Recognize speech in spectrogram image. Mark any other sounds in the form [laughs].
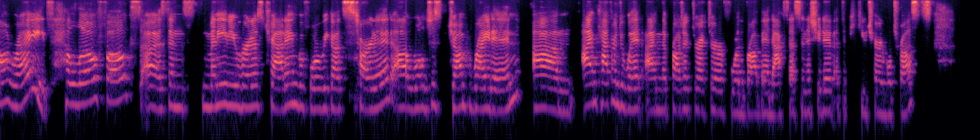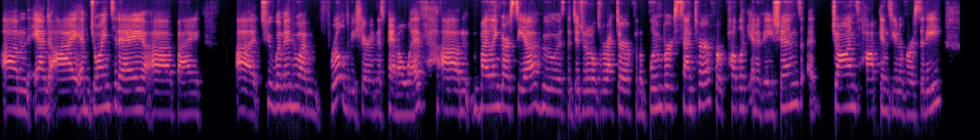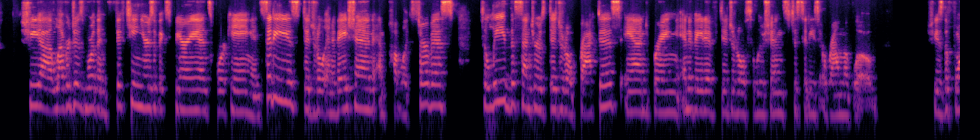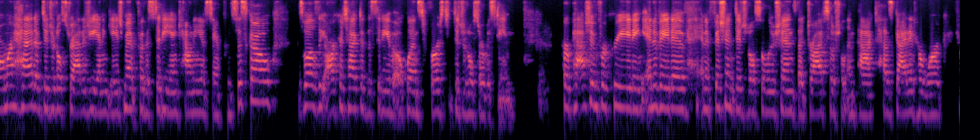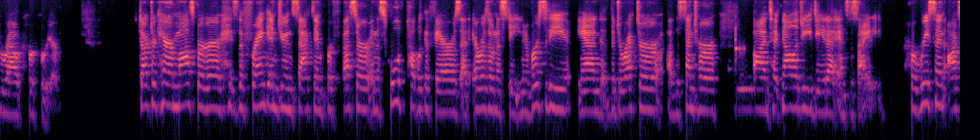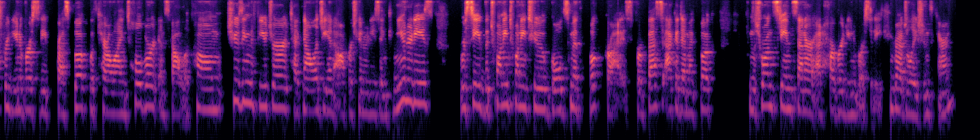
All right. Hello, folks. Uh, since many of you heard us chatting before we got started, uh, we'll just jump right in. Um, I'm Kathryn De Wit. I'm the project director for the Broadband Access Initiative at the Pew Charitable Trusts. Um, and I am joined today uh, by uh, two women who I'm thrilled to be sharing this panel with. Um, Mai-Ling Garcia, who is the digital director for the Bloomberg Center for Public Innovations at Johns Hopkins University. She uh, leverages more than 15 years of experience working in cities, digital innovation, and public service to lead the center's digital practice and bring innovative digital solutions to cities around the globe. She is the former head of digital strategy and engagement for the city and county of San Francisco, as well as the architect of the city of Oakland's first digital service team. Her passion for creating innovative and efficient digital solutions that drive social impact has guided her work throughout her career. Dr. Karen Mossberger is the Frank and June Sackton Professor in the School of Public Affairs at Arizona State University and the Director of the Center on Technology, Data, and Society. Her recent Oxford University Press book with Caroline Tolbert and Scott LaCombe, Choosing the Future Technology and Opportunities in Communities, received the 2022 Goldsmith Book Prize for Best Academic Book from the Shorenstein Center at Harvard University. Congratulations, Karen.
